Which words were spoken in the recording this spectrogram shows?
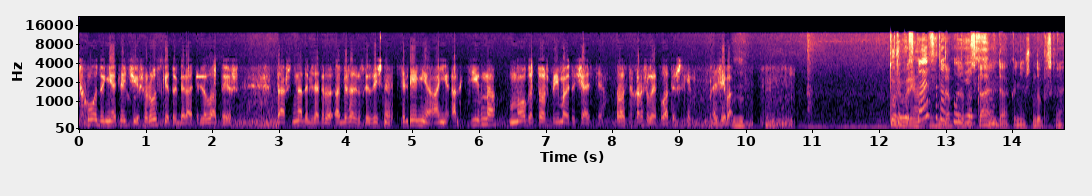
сходу не отличишь, русский это убирать или латыш. Так что не надо обижать, обижать русскоязычное население. Они активно, много тоже принимают участие. Просто хорошо говорят по-латышски. Спасибо. Тоже Допускаете вариант. такую допускаю, версию? да, конечно, допускаю.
